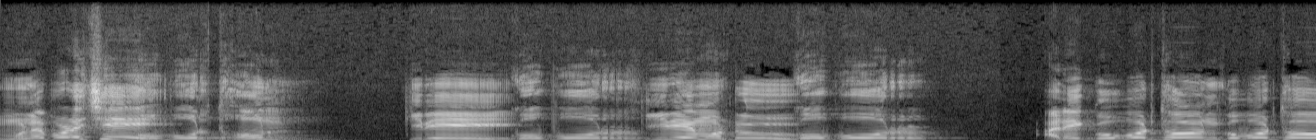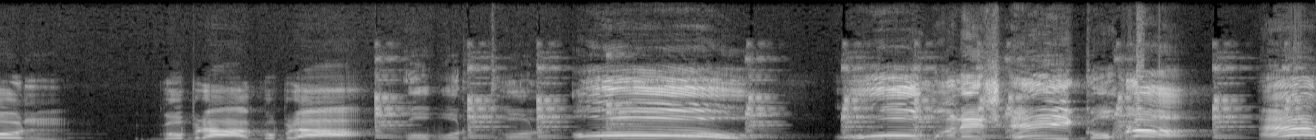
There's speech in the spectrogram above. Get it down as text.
মনে পড়েছে? গোবর্ধন। কিরে? গোবর। কিরে মোটু? গোবর। আরে গোবর্ধন গোবর্ধন। গোবরা গোবরা। গোবর্ধন ও ও মানে সেই গোবরা হ্যাঁ?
